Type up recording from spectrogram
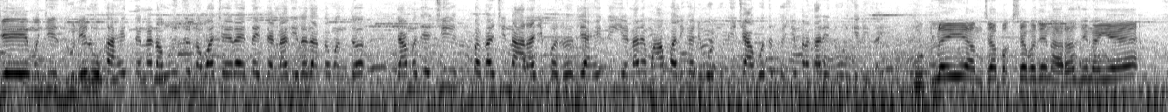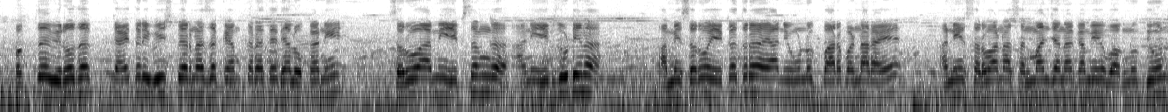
जे म्हणजे जुने लोक आहेत त्यांना डावळून जो नवा चेहरा येत आहे त्यांना दिलं जातं म्हणतं. त्यामध्ये जी प्रकारची नाराजी पसरली आहे ती येणाऱ्या महापालिका निवडणुकीच्या अगोदर कशी प्रकारे दूर केली जाईल? कुठलंही आमच्या पक्षामध्ये नाराजी नाही आहे. फक्त विरोधक काहीतरी विष पेरण्याचं कॅम्प करत आहेत ह्या लोकांनी. सर्व आम्ही एकसंघ आणि एकजुटीनं आम्ही सर्व एकत्र या निवडणूक पार पडणार आहे आणि सर्वांना सन्मानजनक आम्ही वागणूक देऊन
